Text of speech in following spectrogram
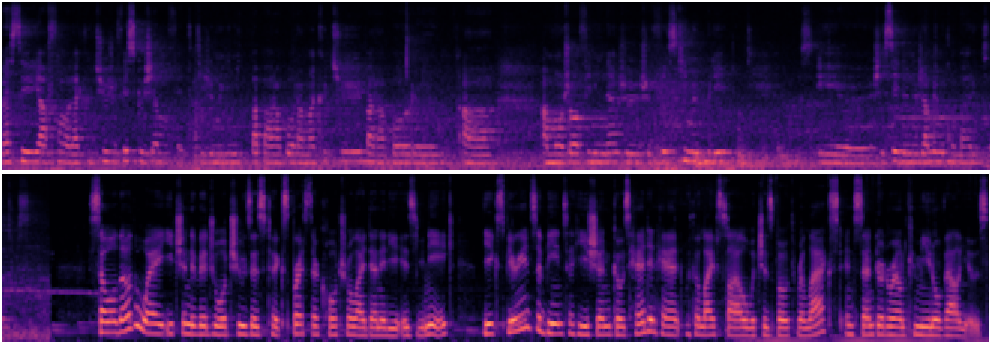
m'insérer à fond dans la culture, je fais ce que j'aime en fait. Si je ne me limite pas par rapport à ma culture, par rapport euh, à, mon genre féminin, je, je, fais ce qui me plaît et euh, j'essaie de ne jamais me comparer aux autres aussi. So, although the way each individual chooses to express their cultural identity is unique, the experience of being Tahitian goes hand in hand with a lifestyle which is both relaxed and centered around communal values.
